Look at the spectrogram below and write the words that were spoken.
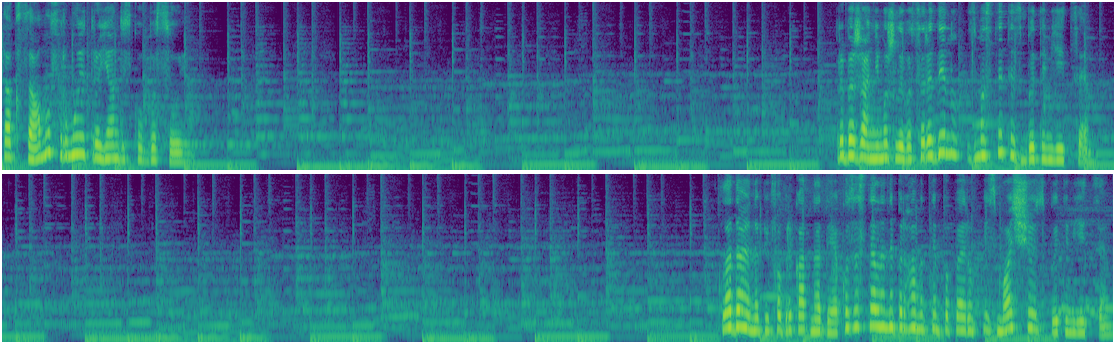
Так само формую троянду з ковбасою. При бажанні можливо середину змастити збитим яйцем. Вкладаю напівфабрикат на деко, застелене пергаментним папером і змащую збитим яйцем.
